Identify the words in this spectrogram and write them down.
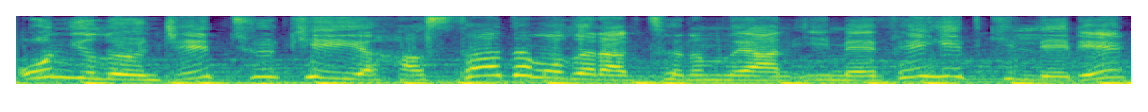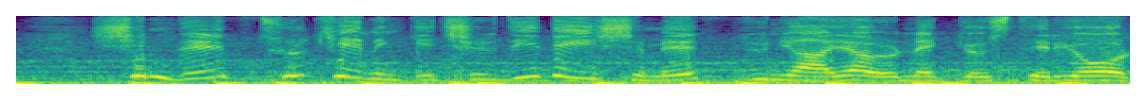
10 yıl önce Türkiye'yi hasta adam olarak tanımlayan IMF yetkilileri şimdi Türkiye'nin geçirdiği değişimi dünyaya örnek gösteriyor.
